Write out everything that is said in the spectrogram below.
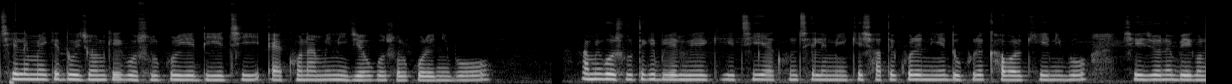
ছেলে মেয়েকে দুইজনকেই গোসল করিয়ে দিয়েছি, এখন আমি নিজেও গোসল করে নিব। আমি গোসল থেকে বের হয়ে গিয়েছি। এখন ছেলে মেয়েকে সাথে করে নিয়ে দুপুরে খাবার খেয়ে নিব। সেই জন্য বেগুন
